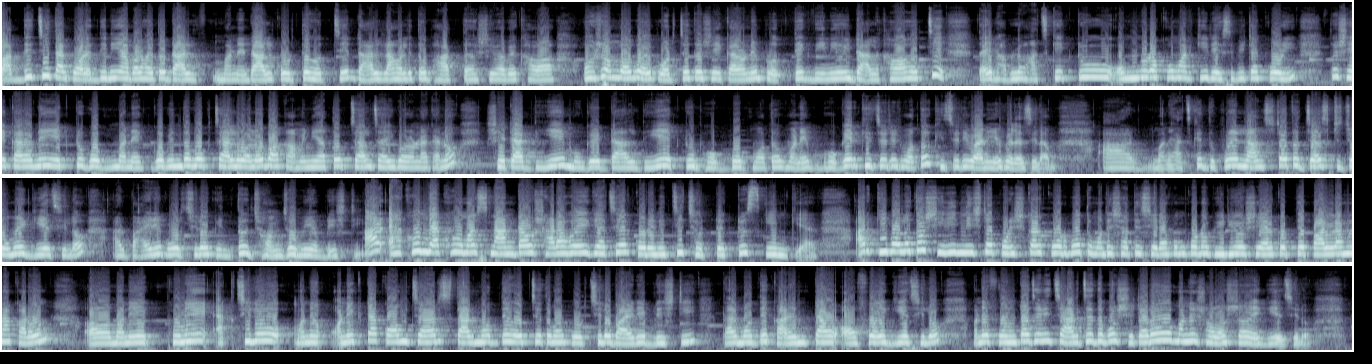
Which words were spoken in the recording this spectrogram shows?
বাদ দিচ্ছে, তার পরের দিনই আবার হয়তো ডাল মানে ডাল করতে হচ্ছে। ডাল না হলে তো ভাত সেভাবে খাওয়া অসম্ভব হয়ে পড়ছে। তো সেই কারণে প্রত্যেক দিনই ওই ডাল খাওয়া হচ্ছে। তাই ভাবলাম আজকে একটু অন্যরকম আর কি রেসিপিটা করি। তো সেই কারণেই একটু মানে গোবিন্দভোগ চাল বলো বা কামিনিয়াতব চাল যাই বলো না কেন, সেটা দিয়ে মুগের ডাল দিয়ে একটু ভোগ ভোগ মতো মানে ভোগের খিচুড়ির মতো খিচুড়ি বানিয়ে ফেলেছিলাম। আর মানে আজকে দুপুরের লাঞ্চটা তো জাস্ট জমে গিয়েছিল, আর বাইরে পড়ছিল কিন্তু ঝমঝমিয়ে বৃষ্টি। আর এখন দেখো আমার স্নানটাও সারা হয়ে গেছে, আর করে নিচ্ছি ছোট্ট একটু স্কিন কেয়ার আর কি বলতো সিঁড়ির নিচটা পরিষ্কার করব, তোমাদের সাথে সেরকম কোনো ভিডিও শেয়ার করতে পারলাম না, কারণ মানে ফোনে এক ছিল মানে অনেকটা কম চার্জ তার মধ্যে হচ্ছে তোমার পড়ছিল বাইরে বৃষ্টি, তার মধ্যে কারেন্টটাও অফ হয়ে গিয়েছিল। মানে ফোনটা যে আমি চার্জে দেবো সেটারও মানে সমস্যা হয়ে গিয়েছিল।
